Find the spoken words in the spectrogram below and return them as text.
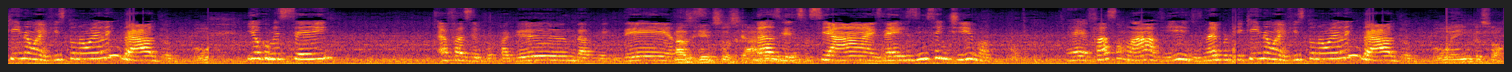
Quem não é visto não é lembrado. E eu comecei a fazer propaganda, a vender. Nas redes sociais? Nas né? redes sociais, né? Eles incentivam. É, façam lá vídeos, né? Porque quem não é visto não é lembrado. Boa, hein, pessoal?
